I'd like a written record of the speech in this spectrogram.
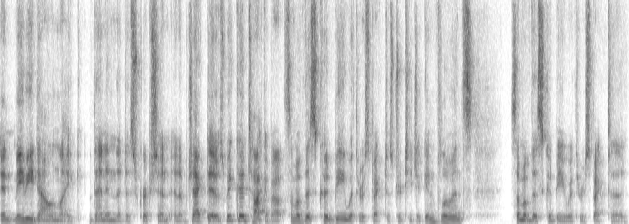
and maybe down like then in the description and objectives, we could talk about some of this could be with respect to strategic influence. Some of this could be with respect to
